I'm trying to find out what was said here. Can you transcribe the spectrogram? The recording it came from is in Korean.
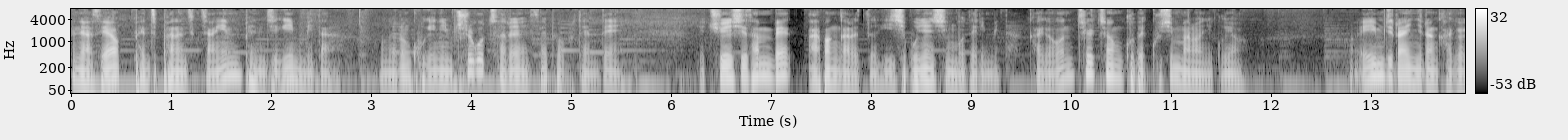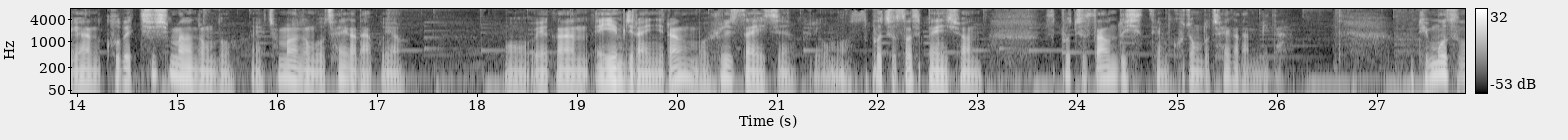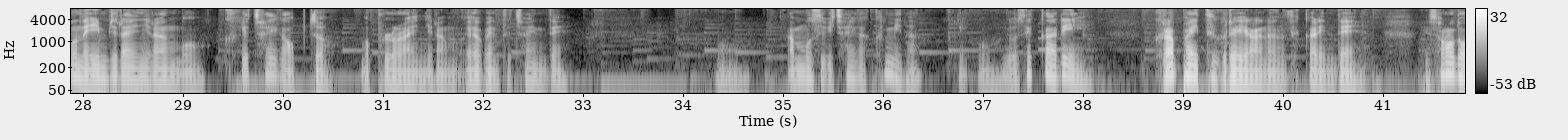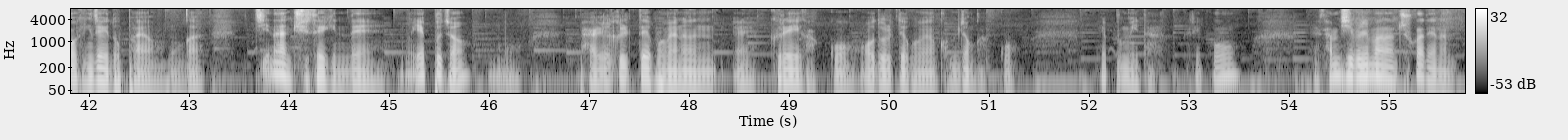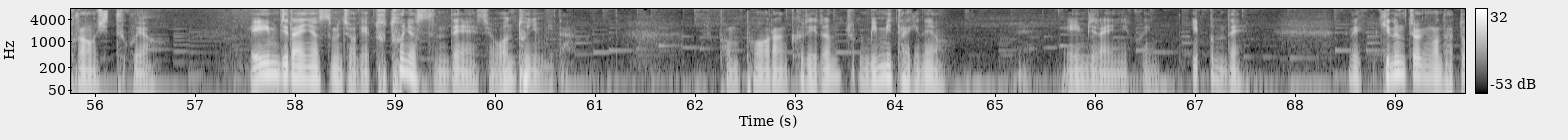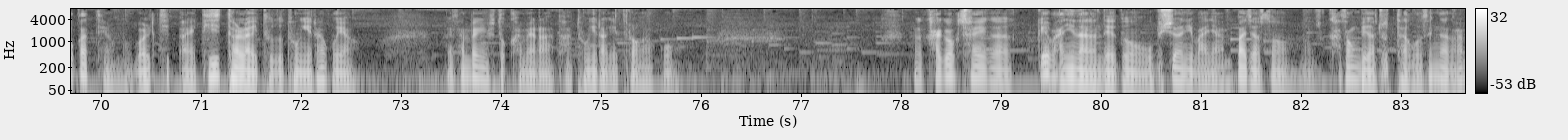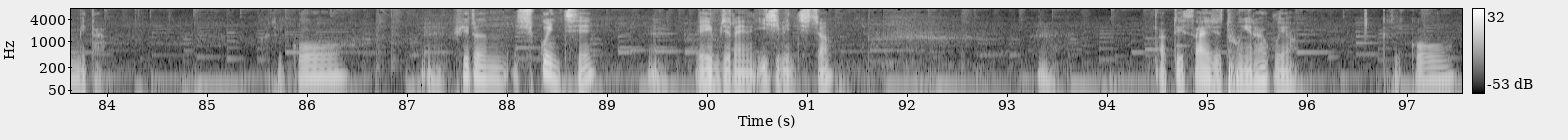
안녕하세요. 벤츠 파는 직장인 벤지기입니다. 오늘은 고객님 출고차를 살펴볼 텐데 GLC 300 아방가르드 25년식 모델입니다. 가격은 7,990만 원이고요. AMG 라인이랑 가격이 한 970만 원 정도, 네, 1000만 원 정도 차이가 나고요. 뭐 외관 AMG 라인이랑 뭐 휠 사이즈 그리고 뭐 스포츠 서스펜션, 스포츠 사운드 시스템 그 정도 차이가 납니다. 뒷모습은 AMG 라인이랑 뭐 크게 차이가 없죠. 머플러 라인이랑 뭐 에어벤트 차인데 뭐 앞모습이 차이가 큽니다. 그리고 요 색깔이 그라파이트 그레이라는 색깔인데 선호도가 굉장히 높아요. 뭔가 진한 쥐색인데 뭐 예쁘죠. 뭐 밝을 때 보면은 예, 그레이 같고 어두울 때 보면 검정 같고 예쁩니다. 그리고 31만 원 추가되는 브라운 시트고요. AMG 라인이었으면 저게 지금 원톤입니다. 범퍼랑 그릴은 좀 밋밋하긴 해요. 예, AMG 라인이 그냥 이쁜데 근데 기능적인 건 다 똑같아요. 뭐 멀티 아니 디지털 라이트도 동일하고요. 360도 카메라 다 동일하게 들어가고 가격 차이가 꽤 많이 나는데도 옵션이 많이 안 빠져서 가성비가 좋다고 생각을 합니다. 그리고 예, 휠은 19인치, 예, AMG 라인은 20인치죠. 예, 앞뒤 사이즈 동일하고요. 그리고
